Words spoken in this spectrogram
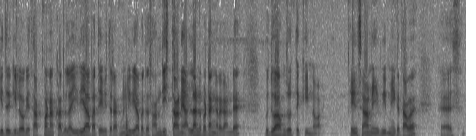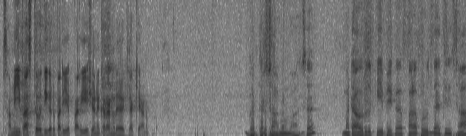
ඊතර කිලෝගේ සක්මනක් හදලා ඉරියාපතේ විතරක් නෙවෙයි ඉරියාපත සංදිස්ථානේ අල්ලන්න පටන් අරගන්න බුදුහාමුදුරුත් එක්ක ඉන්නවා. ඒ නිසා මේ මේක තව සමීපස්තව දිගට පරිේශන කරන්න කියලා කියන්න පුළුවන්. ගත්තර ස්වාමීන් වහන්සේ මට අවුරුදු කීපයක පළපුරුද්ද ඇති නිසා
